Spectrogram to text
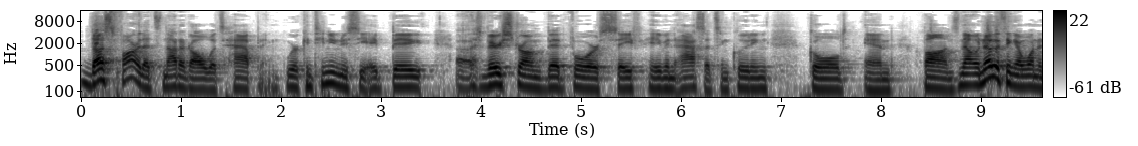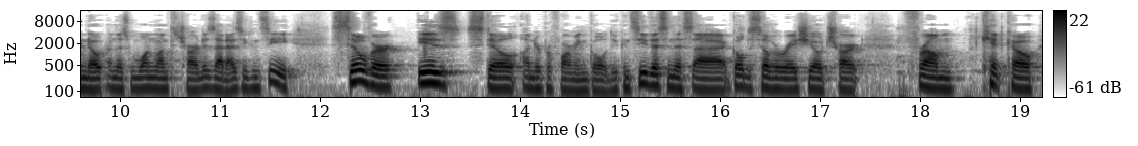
thus far, that's not at all what's happening. We're continuing to see a big, uh, very strong bid for safe haven assets, including gold and bonds. Now, another thing I want to note on this one month chart is that, as you can see, silver is still underperforming gold. You can see this in this uh, gold to silver ratio chart from Kitco,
